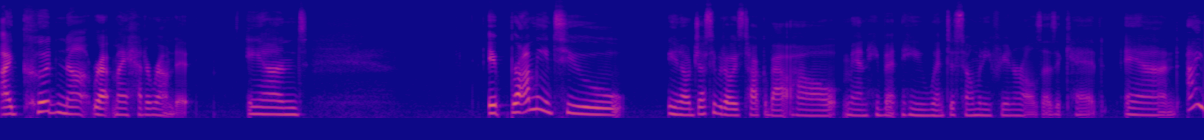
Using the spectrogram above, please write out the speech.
I could not wrap my head around it. And it brought me to, you know, Jesse would always talk about how, man, he went he went to so many funerals as a kid. And I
